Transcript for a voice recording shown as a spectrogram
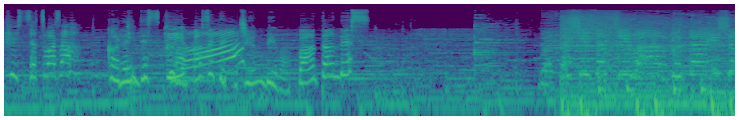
必殺技。これで好きよ。任せて準備は万端です。私たちは舞台少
